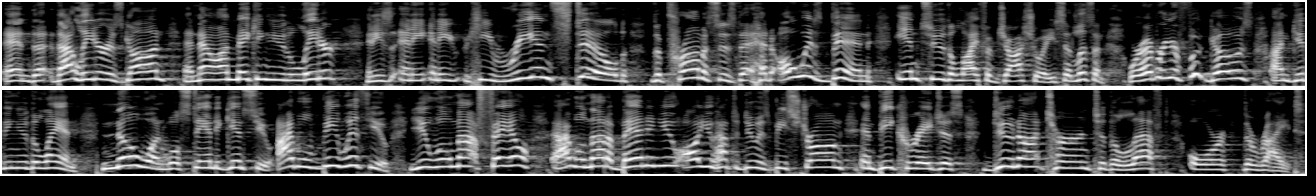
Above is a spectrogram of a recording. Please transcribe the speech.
And uh, that leader is gone, and now I'm making you the leader. And, he's, and, he, and he, he reinstilled the promises that had always been into the life of Joshua. He said, Listen, wherever your foot goes, I'm giving you the land. No one will stand against you. I will be with you. You will not fail. I will not abandon you. All you have to do is be strong and be courageous. Do not turn to the left or the right.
